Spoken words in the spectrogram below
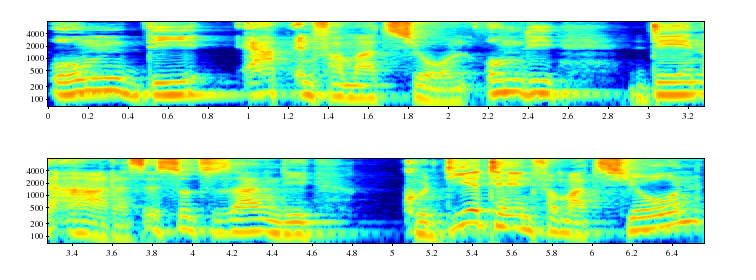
um die Erbinformation, um die DNA. Das ist sozusagen die kodierte Information,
